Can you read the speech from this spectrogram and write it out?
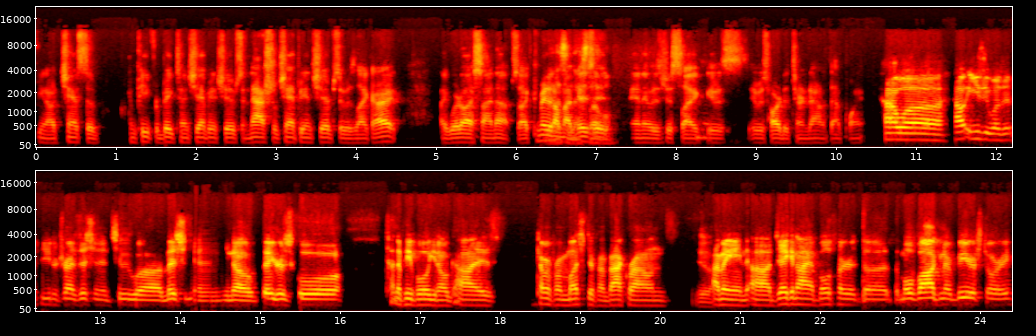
you know a chance to compete for Big Ten championships and national championships. It was like, all right, like where do I sign up? So I committed yeah, on my visit, level. and it was just like it was it was hard to turn down at that point. How uh how easy was it for you to transition into uh, Michigan? You know, bigger school, ton of people. You know, guys coming from much different backgrounds. Yeah. I mean, uh, Jake and I have both heard the the Mo Wagner beer story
